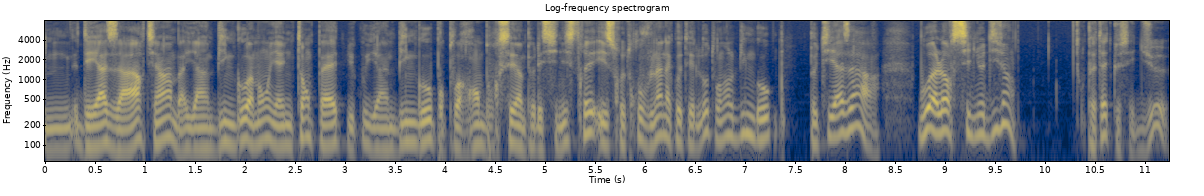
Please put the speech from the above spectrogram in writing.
des hasards. Tiens, bah, il y a un bingo, à un moment, il y a une tempête, du coup, il y a un bingo pour pouvoir rembourser un peu les sinistrés, et ils se retrouvent l'un à côté de l'autre pendant le bingo. Petit hasard. Ou alors signe divin. Peut-être que c'est Dieu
